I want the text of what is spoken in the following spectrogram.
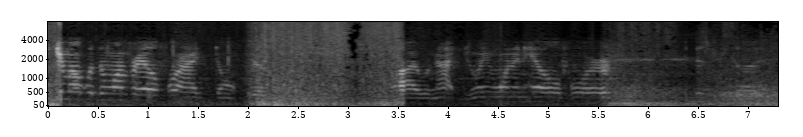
Came up with the one for Halo 4. I don't really. Why we're not doing one in Halo 4 is because.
